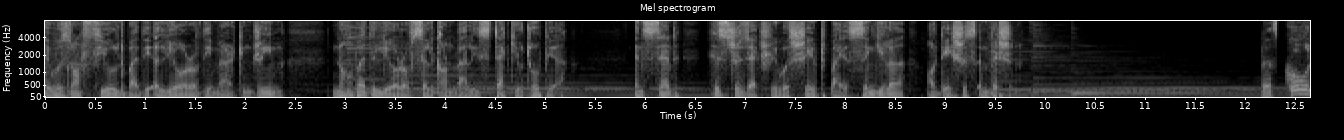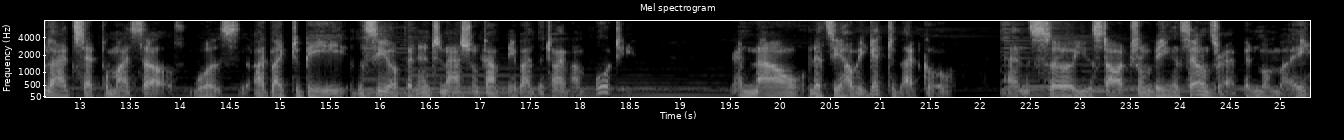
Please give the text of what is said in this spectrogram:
It was not fueled by the allure of the American dream, nor by the lure of Silicon Valley's tech utopia. Instead, his trajectory was shaped by a singular, audacious ambition. The goal I had set for myself was I'd like to be the CEO of an international company by the time I'm 40. And now let's see how we get to that goal. And so you start from being a sales rep in Mumbai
